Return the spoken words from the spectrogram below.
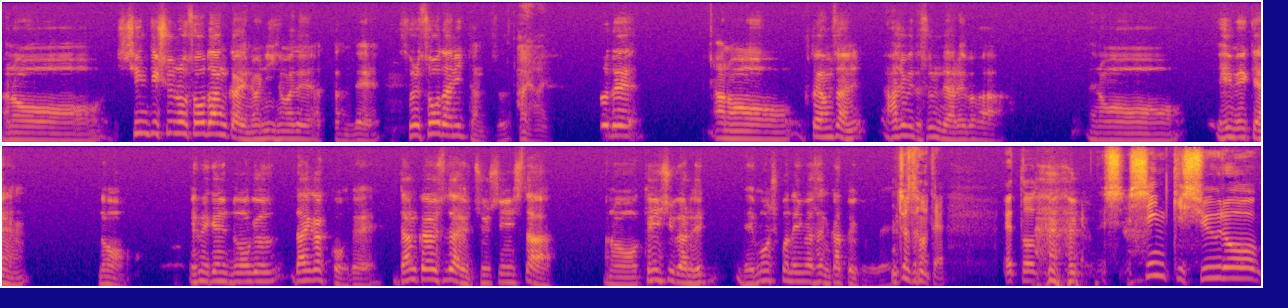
あのー新規収納相談会の新居浜であったんで、それ相談に行ったんです。はいはい。それで、あのー、二山さん、初めてするんであれば、あのー愛媛県の、愛媛県農業大学校で、段階世代を中心にした、あのー研修があるでで申し込んでみませんかということで、ちょっと待って。えっと、し新規就労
